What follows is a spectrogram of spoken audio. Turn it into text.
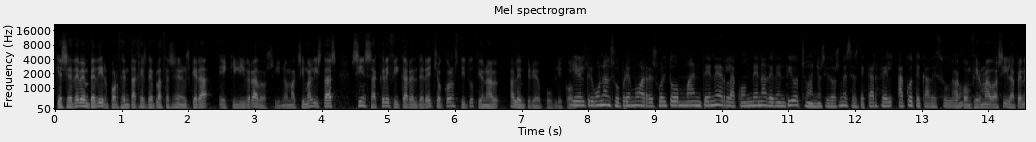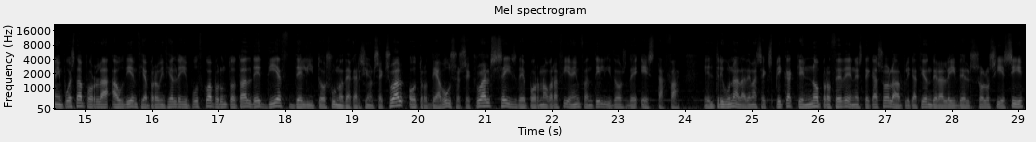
que se deben pedir porcentajes de plazas en euskera equilibrados y no maximalistas, sin sacrificar el derecho constitucional al empleo público. Y el Tribunal Supremo ha resuelto mantener la condena de 28 años y dos meses de cárcel a Cote Cabezudo. Ha confirmado así la pena impuesta por la Audiencia Provincial de Guipúzcoa por un total de 10 delitos, uno de agresión sexual, otro de abuso sexual, seis de pornografía infantil y dos de estafa. El tribunal además explica que no procede en este caso la aplicación de la ley del solo sí es sí,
